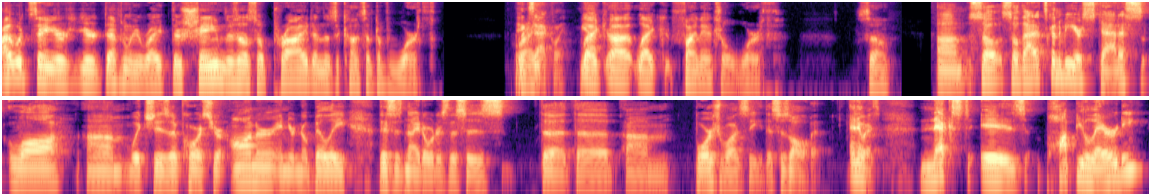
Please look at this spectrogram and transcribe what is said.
I would say you're you're definitely right. There's shame, there's also pride, and there's a concept of worth. right? exactly yeah. Like uh like financial worth. So Um, so so that's going to be your status law, um, which is of course your honor and your nobility. This is knight orders. This is the the um, bourgeoisie. This is all of it. Anyways, next is popularity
